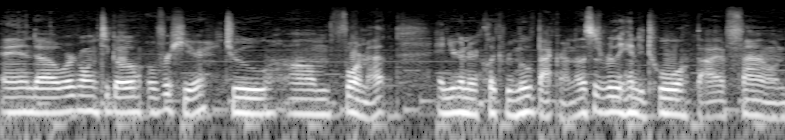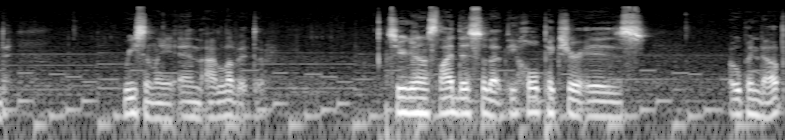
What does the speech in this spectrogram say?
and uh, we're going to go over here to um, format and you're going to click remove background. Now this is a really handy tool that I have found recently and I love it. So you're going to slide this so that the whole picture is opened up.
